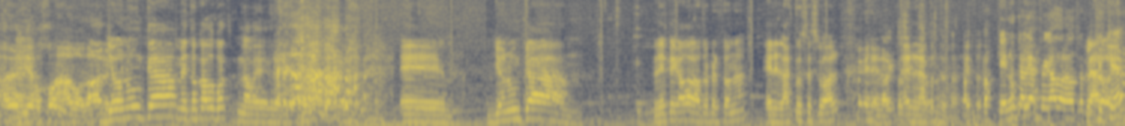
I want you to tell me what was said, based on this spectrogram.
A ver, Diego, joder. Vamos, dale. Yo nunca me he tocado cuatro. No, me. eh, yo nunca le he pegado a la otra persona en el acto sexual. En el acto En el acto sexual. Esto. Que nunca le has pegado a la otra Claro. persona.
